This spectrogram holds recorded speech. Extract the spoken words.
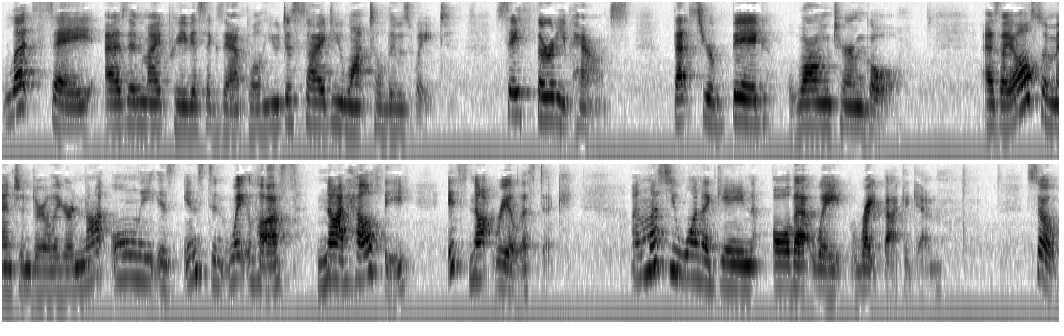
Let's say, as in my previous example, you decide you want to lose weight, say 30 pounds. That's your big long term goal. As I also mentioned earlier, not only is instant weight loss not healthy, it's not realistic. Unless you want to gain all that weight right back again. So,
